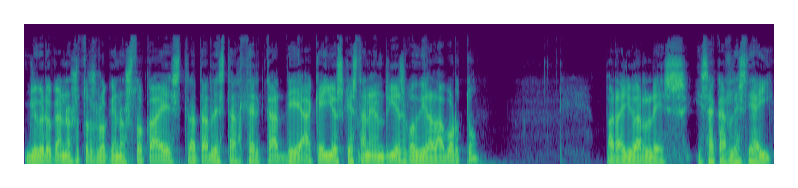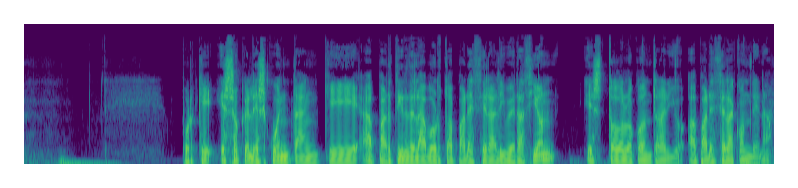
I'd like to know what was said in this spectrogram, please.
yo creo que a nosotros lo que nos toca es tratar de estar cerca de aquellos que están en riesgo de ir al aborto para ayudarles y sacarles de ahí. Porque eso que les cuentan que a partir del aborto aparece la liberación es todo lo contrario, aparece la condena.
